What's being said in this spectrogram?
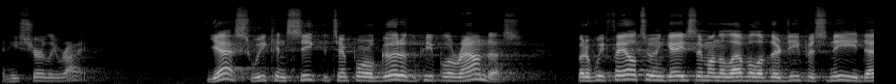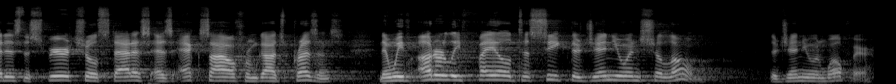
And he's surely right. Yes, we can seek the temporal good of the people around us. But if we fail to engage them on the level of their deepest need, that is the spiritual status as exile from God's presence, then we've utterly failed to seek their genuine shalom, their genuine welfare.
